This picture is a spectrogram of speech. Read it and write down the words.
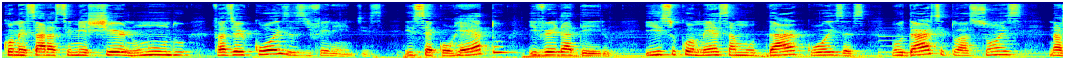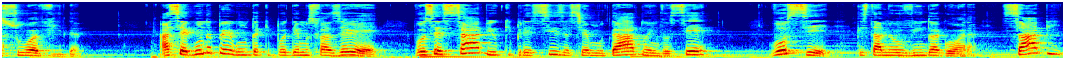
começar a se mexer no mundo, fazer coisas diferentes. Isso é correto e verdadeiro. E isso começa a mudar coisas, mudar situações na sua vida. A segunda pergunta que podemos fazer é: você sabe o que precisa ser mudado em você? Você que está me ouvindo agora, sabe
